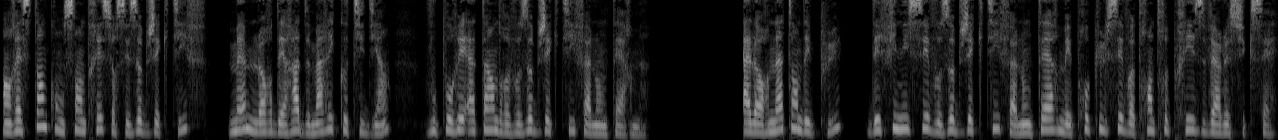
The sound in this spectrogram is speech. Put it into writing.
En restant concentré sur ces objectifs, même lors des rats de marée quotidiens, vous pourrez atteindre vos objectifs à long terme. Alors n'attendez plus, définissez vos objectifs à long terme et propulsez votre entreprise vers le succès.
